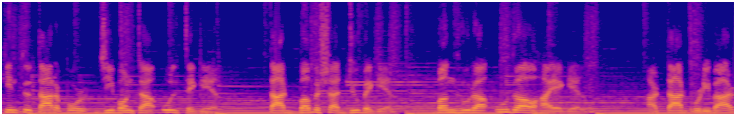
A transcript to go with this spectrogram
কিন্তু তার উপর জীবনটা উল্টে গেল। তার ব্যবসা ডুবে গেল। বন্ধুরা উদাও হয়ে গেল। আর তার পরিবার?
